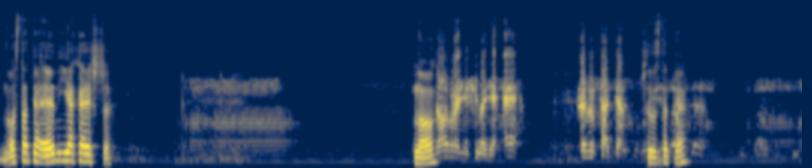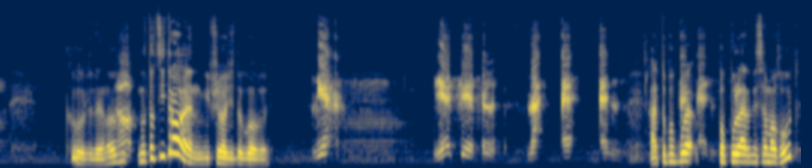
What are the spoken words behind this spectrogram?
no. Ostatnia N i jaka jeszcze? No. Dobra, niech się będzie E. Przedostatnia. Przedostatnia? Kurde, no, No. no to Citroen mi przychodzi do głowy. Nie. Jest ten na E, N. A to popula N. popularny samochód?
